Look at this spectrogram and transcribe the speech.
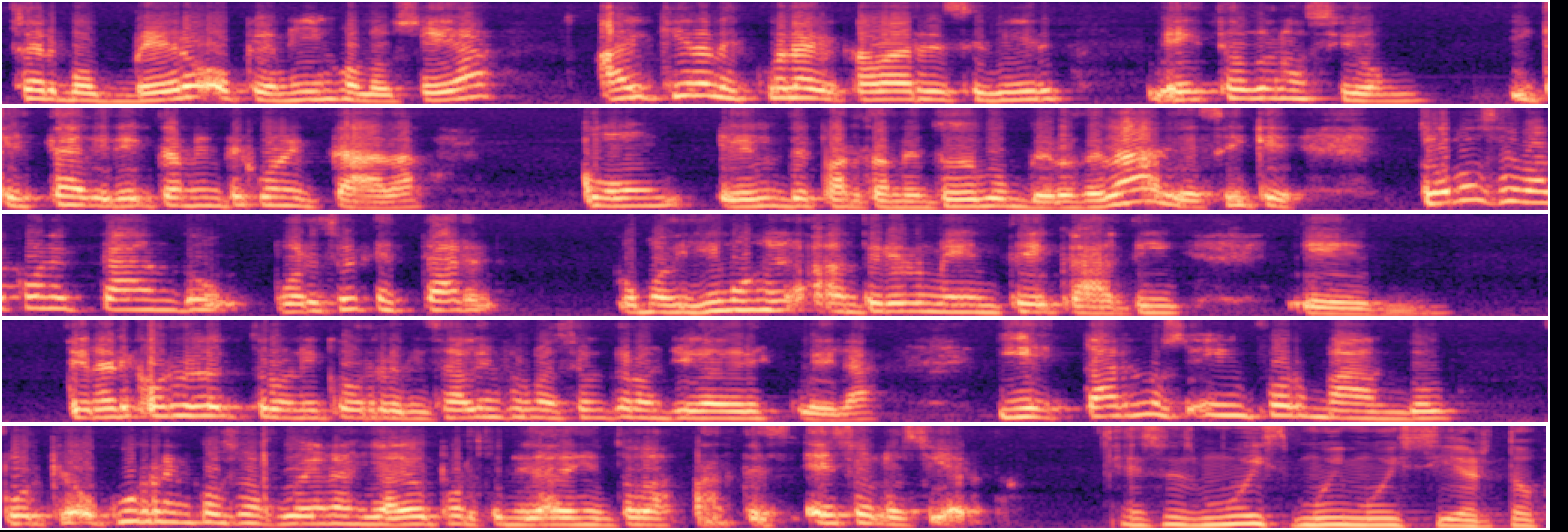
ser bombero o que mi hijo lo sea, hay que ir a la escuela que acaba de recibir esta donación y que está directamente conectada con el departamento de bomberos del área. Así que todo se va conectando, por eso hay que estar, como dijimos anteriormente, Katy, eh, tener correo electrónico, revisar la información que nos llega de la escuela y estarnos informando porque ocurren cosas buenas y hay oportunidades en todas partes. Eso es lo cierto. Eso es muy, muy, muy cierto.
